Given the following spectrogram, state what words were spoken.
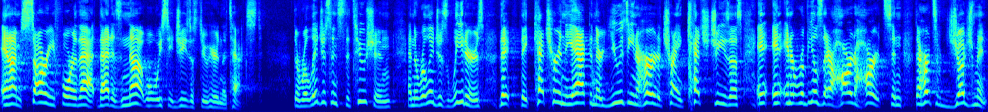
And I'm sorry for that. That is not what we see Jesus do here in the text. The religious institution and the religious leaders, they, they catch her in the act and they're using her to try and catch Jesus, and, and, and it reveals their hard hearts and their hearts of judgment.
